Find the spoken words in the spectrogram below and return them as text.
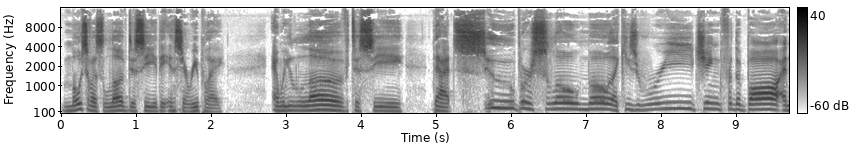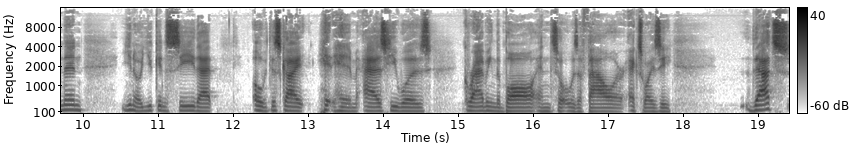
most of us love to see the instant replay. And we love to see that super slow mo, like he's reaching for the ball. And then, you know, you can see that, oh, this guy hit him as he was grabbing the ball and so it was a foul or xyz that's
